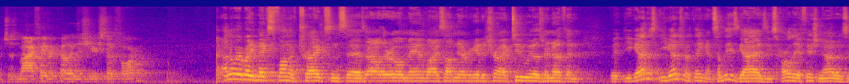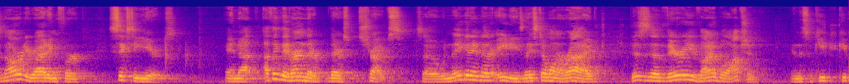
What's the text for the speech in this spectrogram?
which is my favorite color this year so far. I know everybody makes fun of trikes and says, "Oh, they're old man bikes. I'll never get a trike, two wheels or nothing." But you got to you got to start thinking. Some of these guys, these Harley aficionados, have been already riding for sixty years, and uh, I think they've earned their their stripes. So when they get into their 80s and they still want to ride, this is a very viable option. And this will keep keep.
